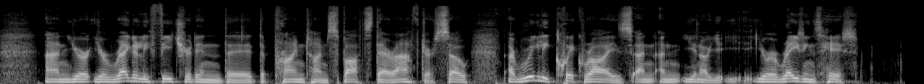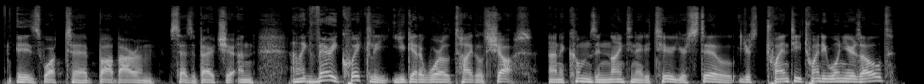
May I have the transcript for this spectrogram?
and you're you're regularly featured in the the primetime spots thereafter. So a really quick rise, and and you know you, you're a ratings hit. Is what uh, Bob Arum says about you, and and like very quickly you get a world title shot, and it comes in 1982. You're still you're 20, 21 years old.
